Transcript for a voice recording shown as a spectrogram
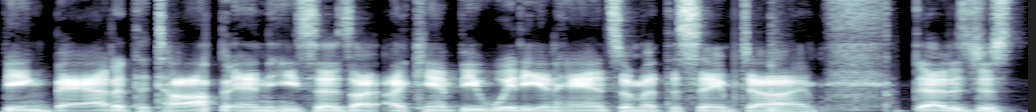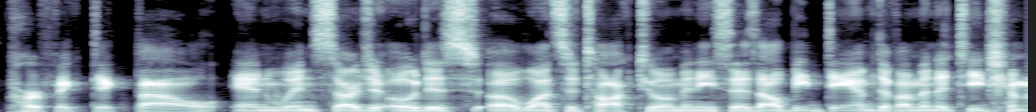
being bad at the top, and he says, I, I can't be witty and handsome at the same time. That is just perfect Dick Powell. And when Sergeant Otis uh, wants to talk to him and he says, I'll be damned if I'm going to teach him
